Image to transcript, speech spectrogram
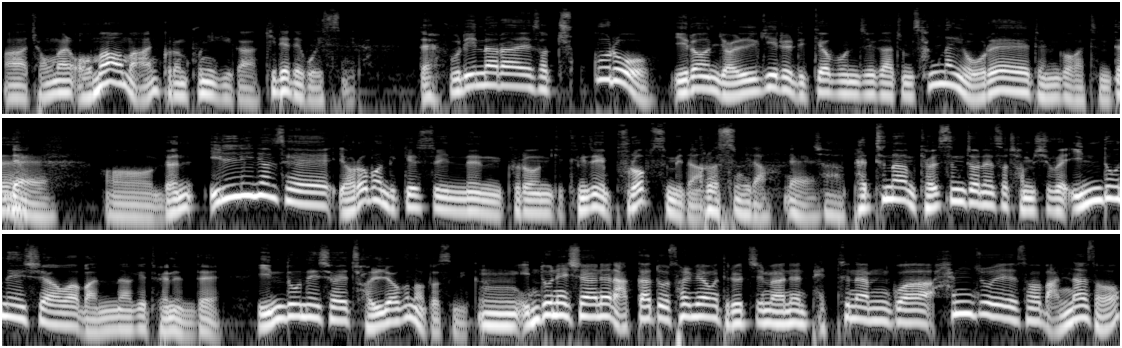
아, 정말 어마어마한 그런 분위기가 기대되고 있습니다. 네, 우리나라에서 축구로 이런 열기를 느껴본 지가 좀 상당히 오래된 것 같은데 네. 어, 몇 1, 2년 새에 여러 번 느낄 수 있는 그런 게 굉장히 부럽습니다. 그렇습니다. 네. 자, 베트남 결승전에서 잠시 후에 인도네시아와 만나게 되는데 인도네시아의 전력은 어떻습니까? 음, 인도네시아는 아까도 설명을 드렸지만은 베트남과 한조에서 만나서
